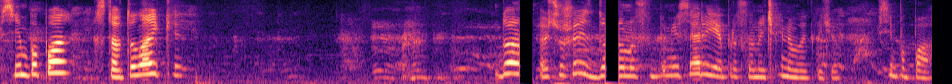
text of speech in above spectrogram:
Всім папа. Ставте лайки. Да. Якщо щось до наступної серії, я просто нечайно виключив. Всім папа.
